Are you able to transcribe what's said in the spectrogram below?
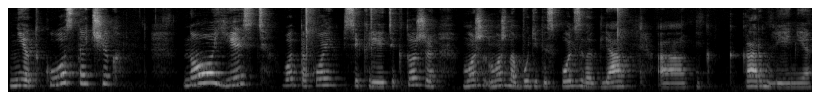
нет косточек, но есть вот такой секретик. Тоже можно, можно будет использовать для а, кормления.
